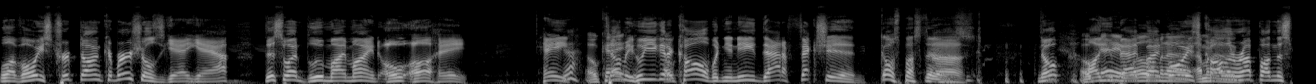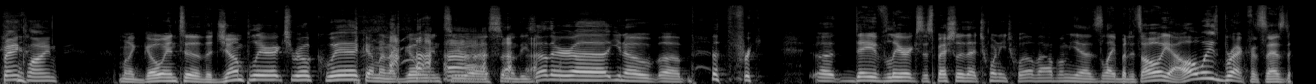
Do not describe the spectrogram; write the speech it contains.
well, I've always tripped on commercials. Yeah, yeah. This one blew my mind. Oh, uh, hey. Hey, okay. tell me who you going to call when you need that affection. Ghostbusters. Nope. All you bad well, bad gonna- boys, I'm call gonna- her up on the spank line. I'm gonna go into the jump lyrics real quick. I'm gonna go into uh, some of these other, uh, you know, uh, freak, uh, Dave lyrics, especially that 2012 album. Yeah, it's like, but it's all yeah, always breakfast has to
